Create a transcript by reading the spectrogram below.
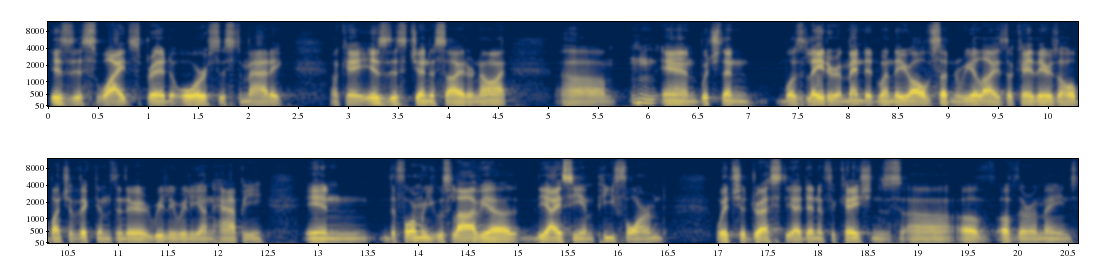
is this widespread or systematic, okay, is this genocide or not, um, and which then was later amended when they all of a sudden realized, okay, there's a whole bunch of victims and they're really, really unhappy. In the former Yugoslavia, the ICMP formed, which addressed the identifications uh, of, of the remains.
